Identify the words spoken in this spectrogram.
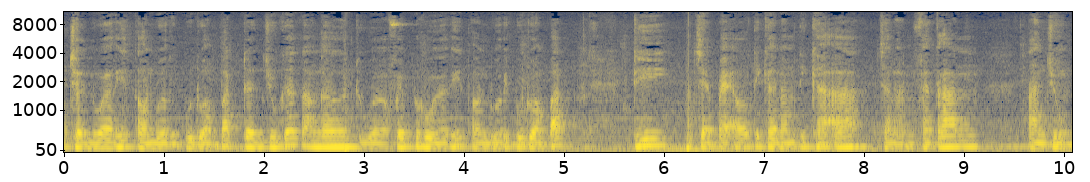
Januari tahun 2024 Dan juga tanggal 2 Februari tahun 2024 Di CPL 363A Jalan Veteran Tanjung.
